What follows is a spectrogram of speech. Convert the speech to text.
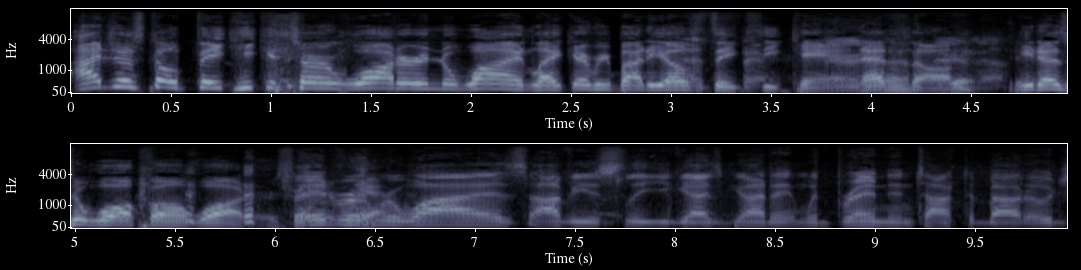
I just don't think he can turn water into wine like everybody else That's thinks fair. he can. Fair That's enough. all. Fair enough. He doesn't walk on water. so, Trade yeah. rumor wise, obviously you guys got it with Brendan talked about OG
